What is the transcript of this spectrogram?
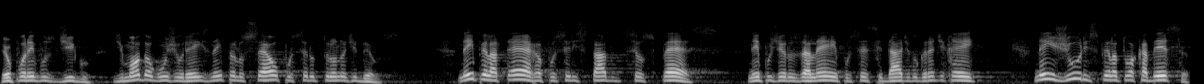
Eu, porém, vos digo: de modo algum jureis, nem pelo céu, por ser o trono de Deus, nem pela terra, por ser estado de seus pés, nem por Jerusalém, por ser cidade do grande rei, nem jures pela tua cabeça,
